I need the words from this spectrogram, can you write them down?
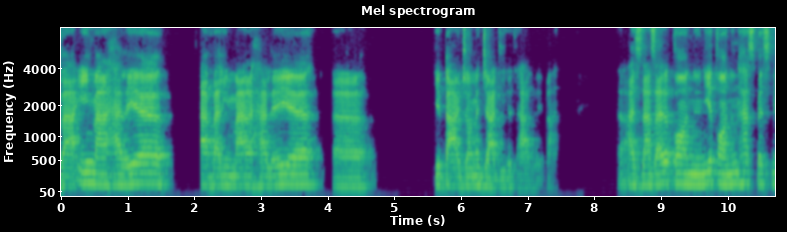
و این مرحله اولین مرحله یه برجام جدید تقریبا. از نظر قانونی قانون هست به اسم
